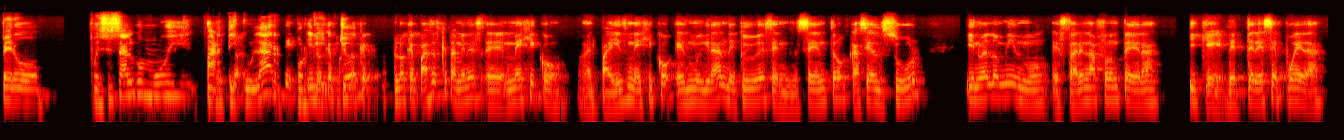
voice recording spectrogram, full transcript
pero pues es algo muy particular. Porque y lo que, lo que, lo que pasa es que también es eh, México, el país México es muy grande. Tú vives en el centro, casi al sur, y no es lo mismo estar en la frontera y que de tres se pueda,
